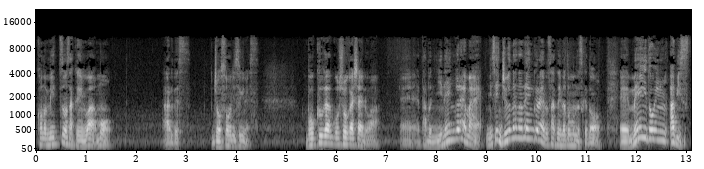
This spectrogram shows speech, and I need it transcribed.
この3つの作品はもう、あれです。女装に過ぎないです。僕がご紹介したいのは、えー多分2年ぐらい前、2017年ぐらいの作品だと思うんですけど、えーメイドインアビス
